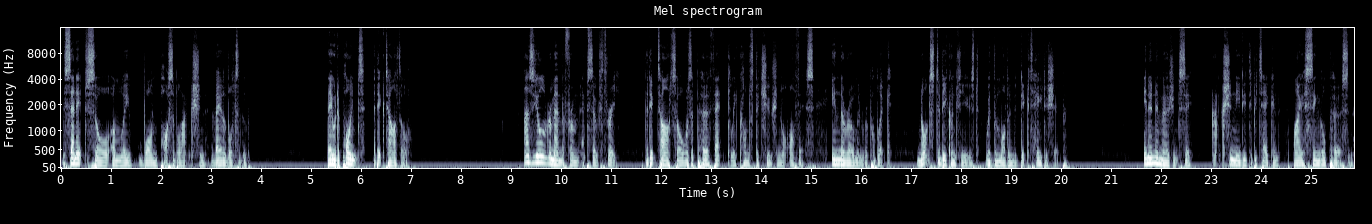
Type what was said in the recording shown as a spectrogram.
The Senate saw only one possible action available to them. They would appoint a dictator. As you'll remember from episode 3, the dictator was a perfectly constitutional office in the Roman Republic, not to be confused with the modern dictatorship. In an emergency, action needed to be taken by a single person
